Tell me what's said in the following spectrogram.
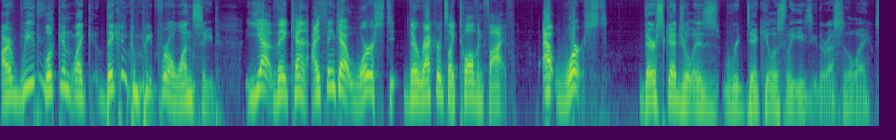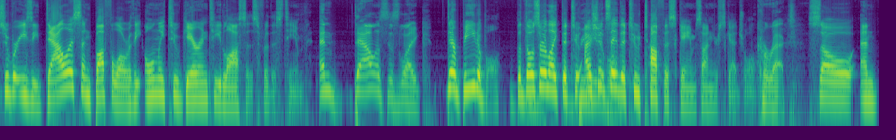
Are we looking like they can compete for a one seed? Yeah, they can. I think at worst their record's like 12 and 5. At worst. their schedule is ridiculously easy the rest of the way. Super easy. Dallas and Buffalo are the only two guaranteed losses for this team. And Dallas is like They're beatable, but those are like the two. I should say the two toughest games on your schedule. correct. So, and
